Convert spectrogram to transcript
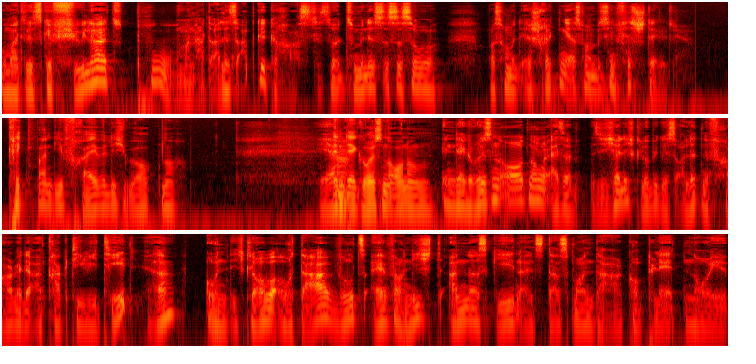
wo man das Gefühl hat, puh, man hat alles abgegrast. So, zumindest ist es so, was man mit Erschrecken erstmal ein bisschen feststellt. Kriegt man die freiwillig überhaupt noch? Ja, In der Größenordnung? in der Größenordnung, also sicherlich, glaube ich, ist alles eine Frage der Attraktivität, ja. Und ich glaube, auch da wird es einfach nicht anders gehen, als dass man da komplett neue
